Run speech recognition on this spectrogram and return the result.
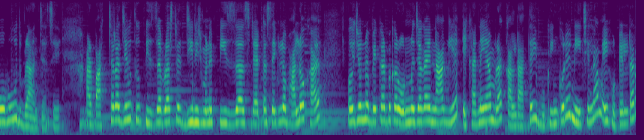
বহুত ব্রাঞ্চ আছে। আর বাচ্চারা যেহেতু পিৎজা ব্রাস্টের জিনিস মানে পিৎজা স্ট্যাটাস এগুলো ভালো খায় ওই জন্য বেকার বেকার অন্য জায়গায় না গিয়ে এখানেই আমরা কাল রাতেই বুকিং করে নিয়েছিলাম এই হোটেলটার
